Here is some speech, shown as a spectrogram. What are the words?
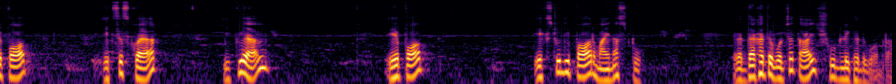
f of x square equal f of x to the power minus two এটা দেখাতে বলছে, তাই শুড লিখে দেবো আমরা।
